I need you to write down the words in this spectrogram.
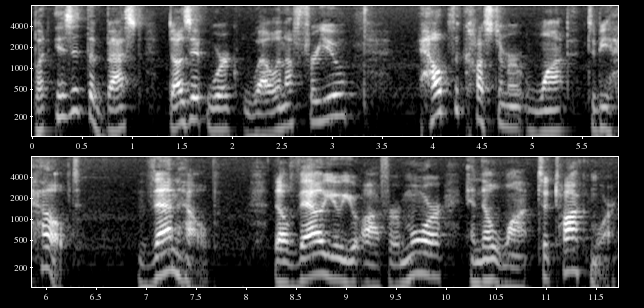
but is it the best? Does it work well enough for you? Help the customer want to be helped, then help. They'll value your offer more and they'll want to talk more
